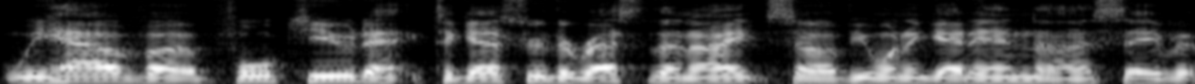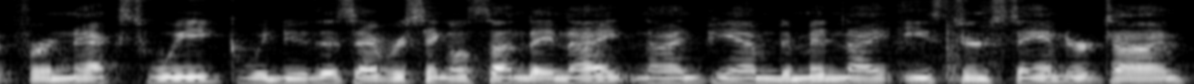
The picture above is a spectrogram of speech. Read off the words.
we have a full queue to, to get us through the rest of the night. So if you want to get in, uh, save it for next week. We do this every single Sunday night, 9 p.m. to midnight Eastern Standard Time.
